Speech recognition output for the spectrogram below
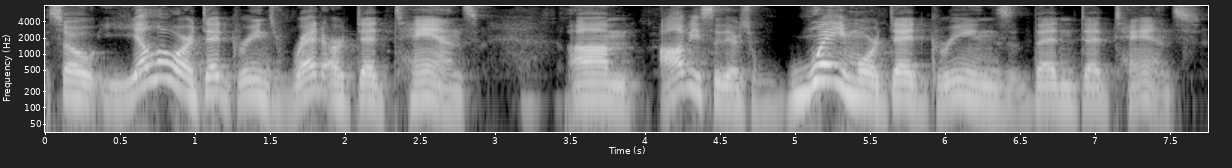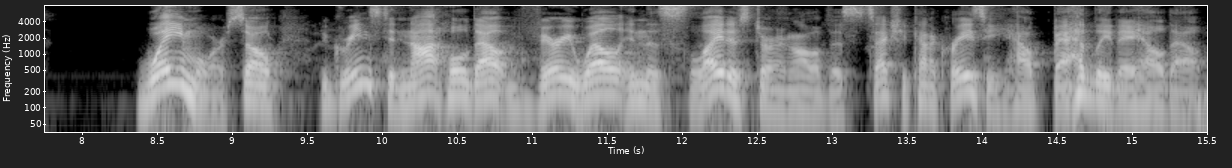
So yellow are dead greens, red are dead tans. Um, obviously, there's way more dead greens than dead tans. Way more. So the greens did not hold out very well in the slightest during all of this. It's actually kind of crazy how badly they held out.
